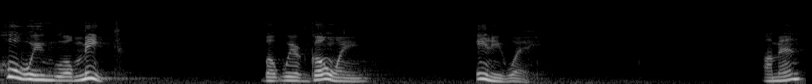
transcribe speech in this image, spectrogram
who we will meet, but we're going anyway. Amen.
